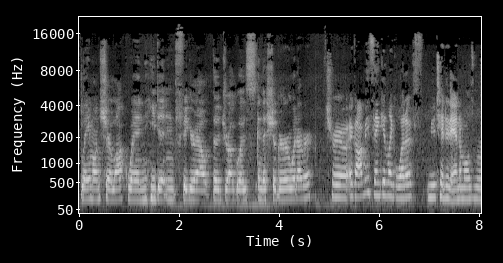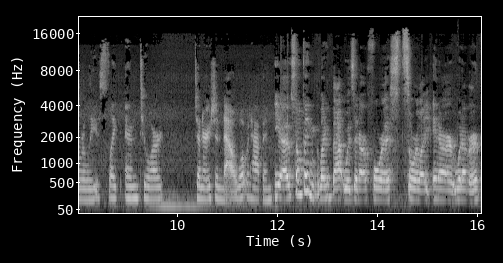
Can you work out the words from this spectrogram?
blame on Sherlock when he didn't figure out the drug was in the sugar or whatever. True. It got me thinking, like, what if mutated animals were released, like, into our generation now? What would happen? Yeah, if something like that was in our forests or like in our whatever,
